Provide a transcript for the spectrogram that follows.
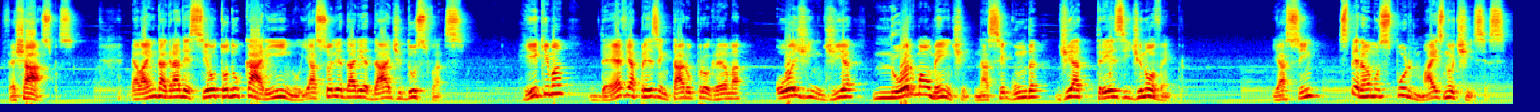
Fecha aspas. Ela ainda agradeceu todo o carinho e a solidariedade dos fãs. Hickman deve apresentar o programa hoje em dia normalmente na segunda, dia 13 de novembro. E assim, esperamos por mais notícias.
